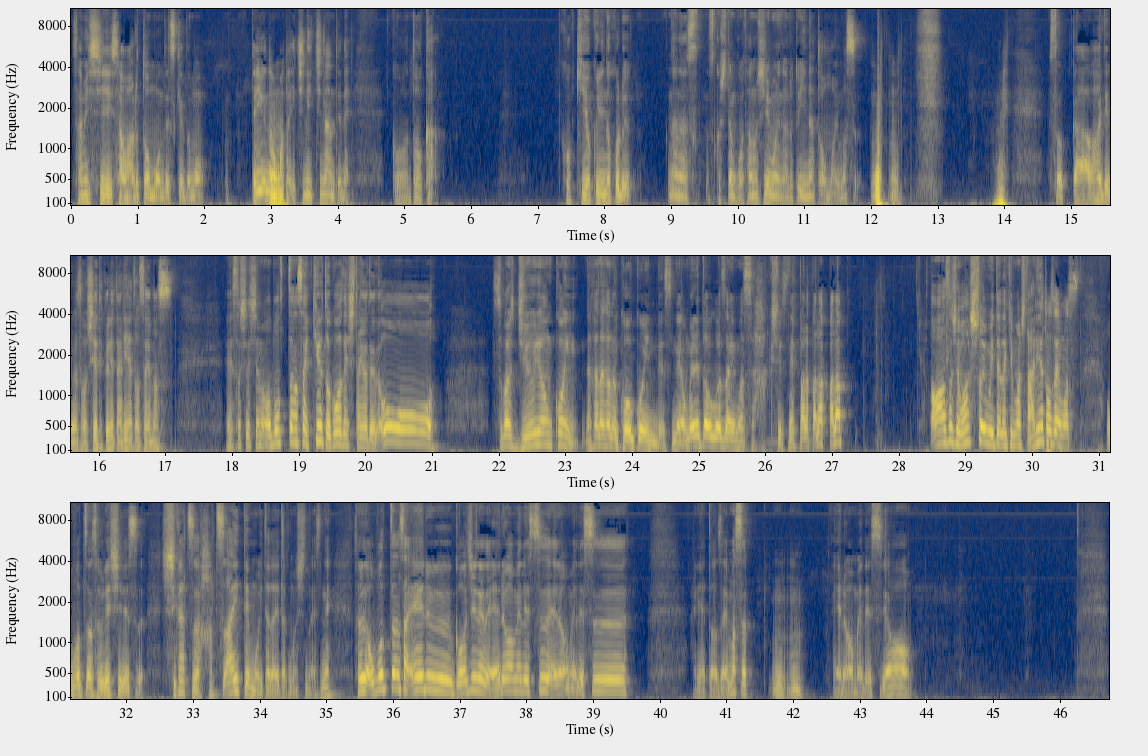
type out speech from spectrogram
寂しさはあると思うんですけども、っていうのもまた一日なんでね、こうどうか、こう記憶に残る、なら少しでもこう楽しいものになるといいなと思います。うんうん。そっか、ファイティングさん教えてくれてありがとうございます。えー、そして、お坊さんさん9と5でしたよということで、おー素晴らしい。14コイン。なかなかの高コインですね。おめでとうございます。拍手ですね。パラパラパラ。ああ、そしてワッショイもいただきました。ありがとうございます。お坊さんさん嬉しいです。4月初アイテムをいただいたかもしれないですね。それでお坊さんさん L50 で L おめです。L おめです。ありがとうございます。うんうん。L おめですよ。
